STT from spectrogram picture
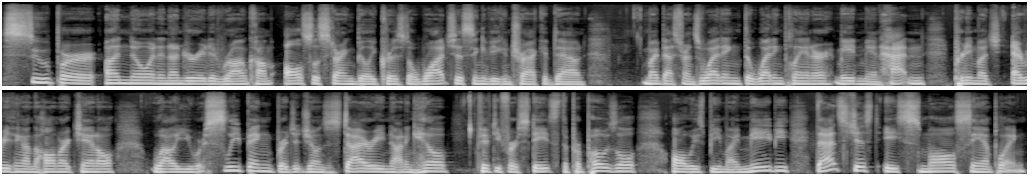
super unknown and underrated rom com, also starring Billy Crystal. Watch this thing if you can track it down. My Best Friend's Wedding, The Wedding Planner, Maid in Manhattan, pretty much everything on the Hallmark Channel. While You Were Sleeping, Bridget Jones's Diary, Notting Hill, 50 First Dates, The Proposal, Always Be My Maybe. That's just a small sampling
